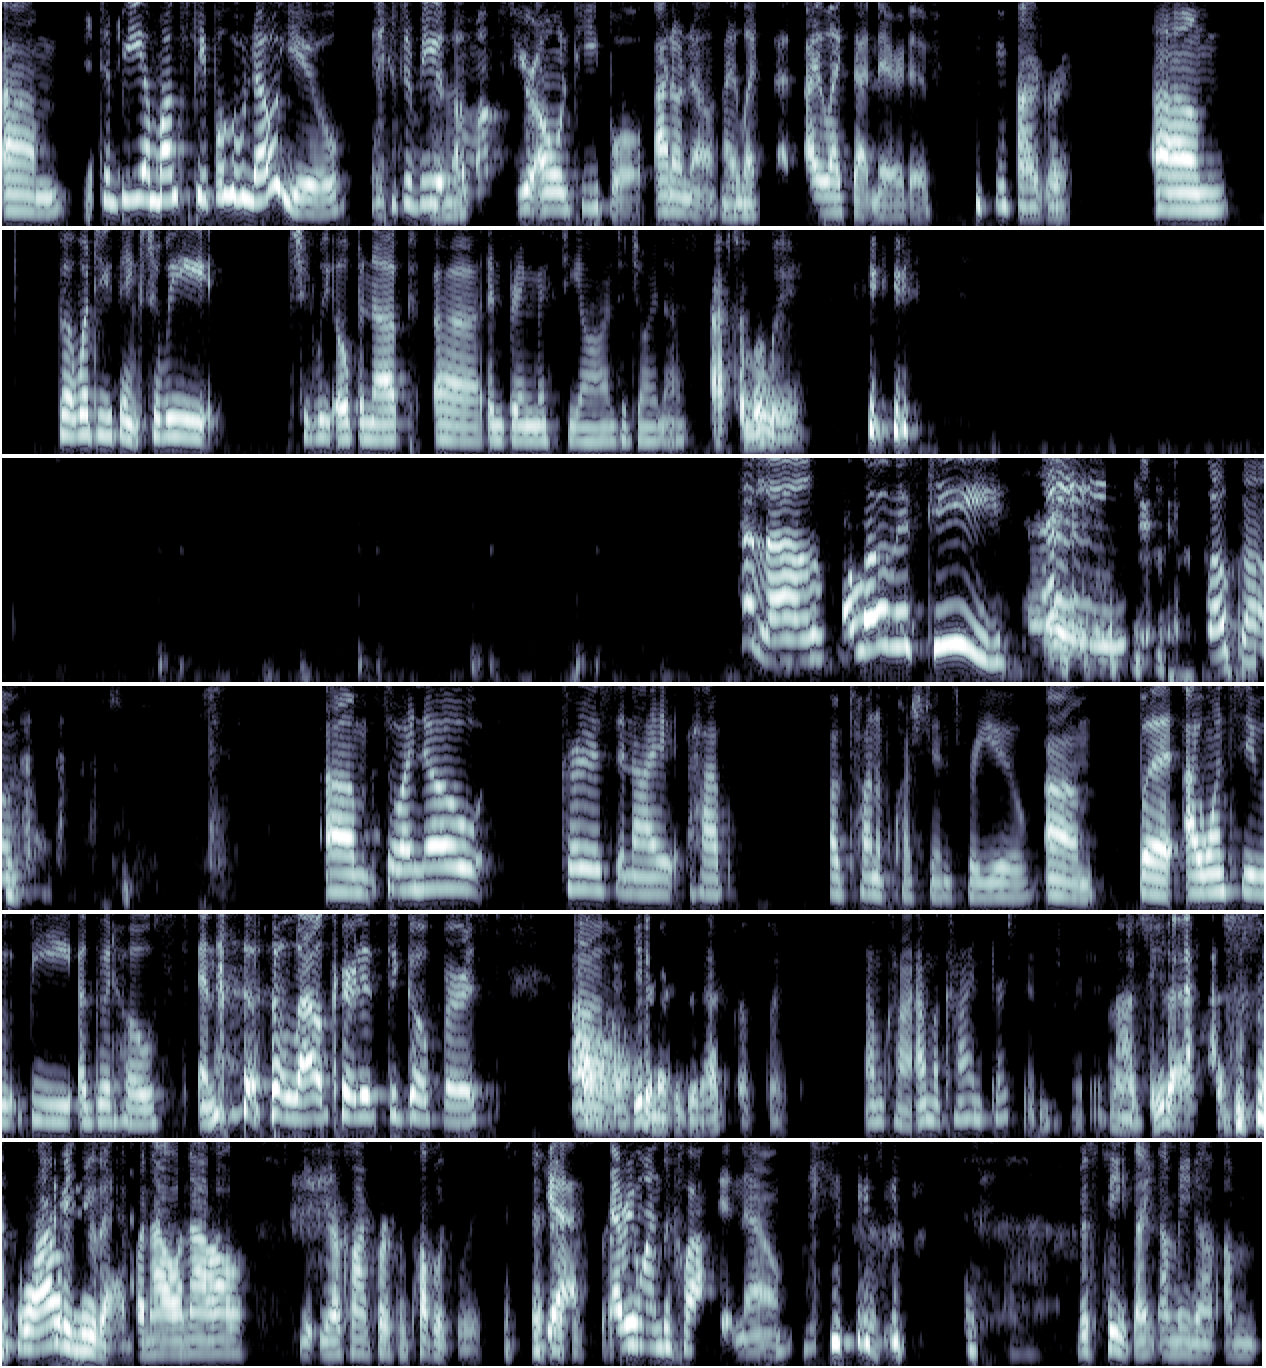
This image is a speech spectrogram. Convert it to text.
um, to be amongst people who know you, to be mm-hmm. amongst your own people. I don't know. Mm-hmm. I like that. I like that narrative. I agree. Um, but what do you think? Should we should we open up uh, and bring Miss T on to join us? Absolutely. Hello. Hello, Miss T. Hey. Welcome. Um, so I know Curtis and I have a ton of questions for you. Um, but I want to be a good host and allow Curtis to go first. Oh, um, you didn't have to do that, but thank you. I'm kind. I'm a kind person, Curtis. I see that. well, I already knew that, but now, now you're a kind person publicly. Yes, so. everyone's clocked it now. Miss T, thank. I mean, uh, I'm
